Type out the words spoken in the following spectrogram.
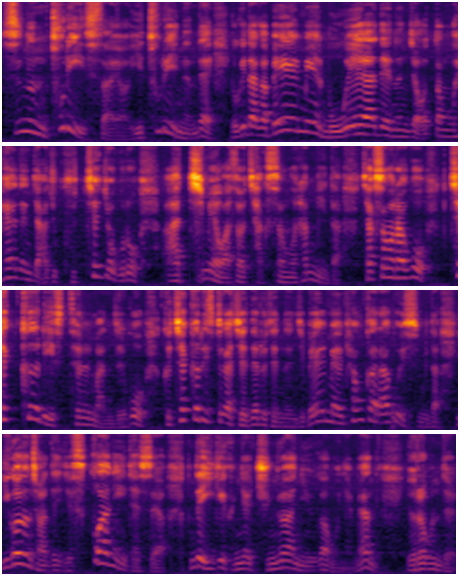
쓰는 툴이 있어요. 이 툴이 있는데 여기다가 매일매일 뭐 해야 되는지 어떤 거 해야 되는지 아주 구체적으로 아침에 와서 작성을 합니다. 작성을 하고 체크리스트를 만들고 그 체크리스트가 제대로 됐는지 매일매일 평가를 하고 있습니다. 이거는 저한테 이제 습관이 됐어요. 근데 이게 굉장히 중요한 이유가 뭐냐면 여러분들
